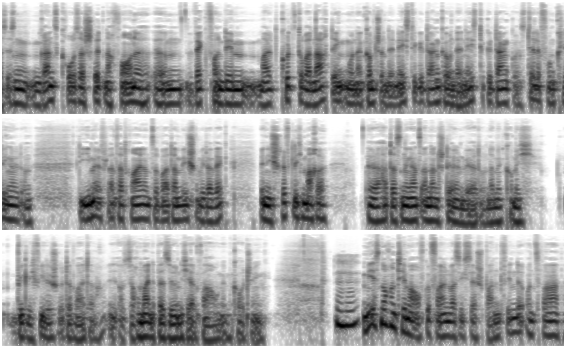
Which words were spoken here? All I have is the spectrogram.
Das ist ein, ein ganz großer Schritt nach vorne, ähm, weg von dem mal kurz drüber nachdenken und dann kommt schon der nächste Gedanke und der nächste Gedanke und das Telefon klingelt und die E-Mail flattert rein und so weiter, dann bin ich schon wieder weg. Wenn ich schriftlich mache, äh, hat das einen ganz anderen Stellenwert und damit komme ich wirklich viele Schritte weiter. Das ist auch meine persönliche Erfahrung im Coaching. Mhm. Mir ist noch ein Thema aufgefallen, was ich sehr spannend finde. Und zwar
